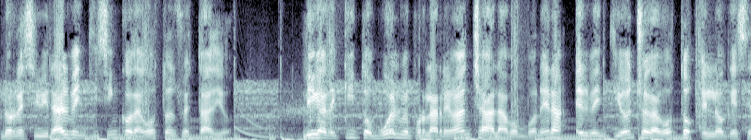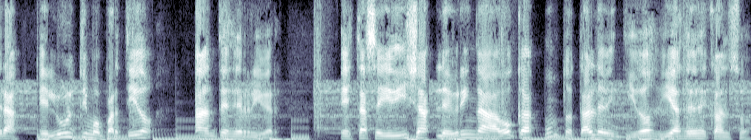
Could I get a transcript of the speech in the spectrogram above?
lo recibirá el 25 de agosto en su estadio. Liga de Quito vuelve por la revancha a la Bombonera el 28 de agosto en lo que será el último partido antes de River. Esta seguidilla le brinda a Boca un total de 22 días de descanso.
